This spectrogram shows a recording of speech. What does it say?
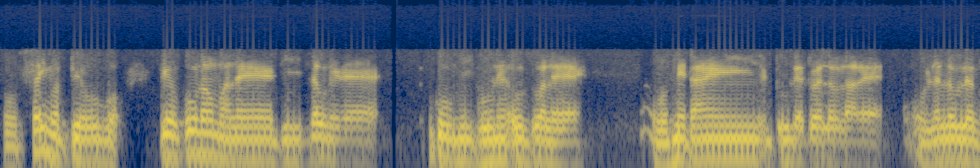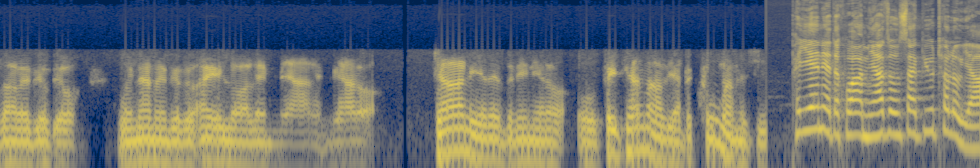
ဟိုစိတ်မပြောဘူးပေါ့ပြီးတော့ကိုယ်တော့မှလည်းဒီလုံနေတဲ့ ကိုမီကိုနဲ့အုပ်စုလည်းဟိုနှစ်တိုင်းတူလက်တွဲလောက်လာတဲ့ဟိုလက်လုံးလက်ပါပဲပြောပြောဝင်နာမယ်ပြောပြောအဲ့လောလည်းများတယ်များတော့ကြားနေရတဲ့သတင်းတွေတော့ဟိုဖိတ်ချမ်းသာစရာတခုမှမရှိဖရဲနဲ့တခွားအများဆုံးစိုက်ပျိုးထုတ်လုပ်ရာ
